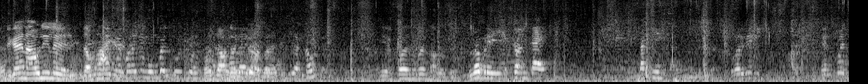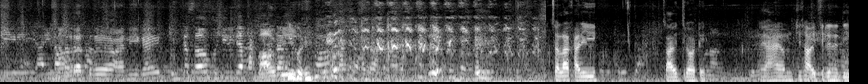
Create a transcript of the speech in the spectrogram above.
ते काय नाव लिहिलंय. नवरात्र आणि काय? तुमच्या चला खाली. सावित्री हॉटेल. हे आहे आमची सावित्री नदी.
